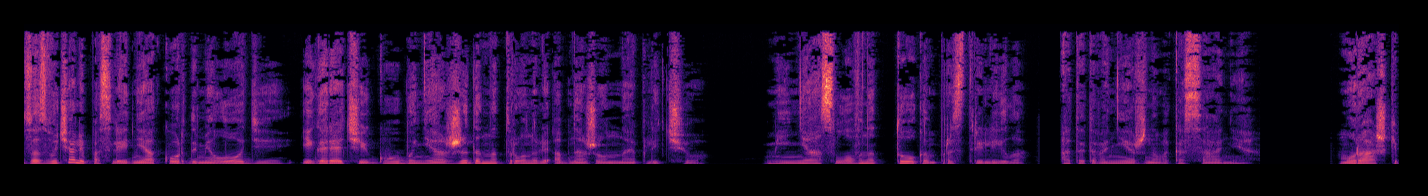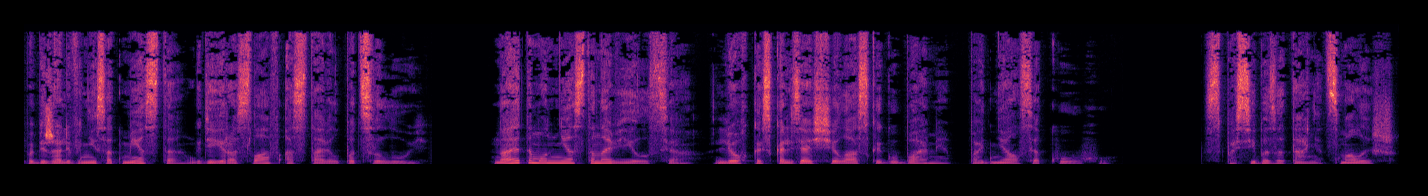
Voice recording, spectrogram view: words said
Зазвучали последние аккорды мелодии, и горячие губы неожиданно тронули обнаженное плечо. Меня словно током прострелило от этого нежного касания. Мурашки побежали вниз от места, где Ярослав оставил поцелуй. На этом он не остановился, легкой скользящей лаской губами поднялся к уху. «Спасибо за танец, малыш»,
